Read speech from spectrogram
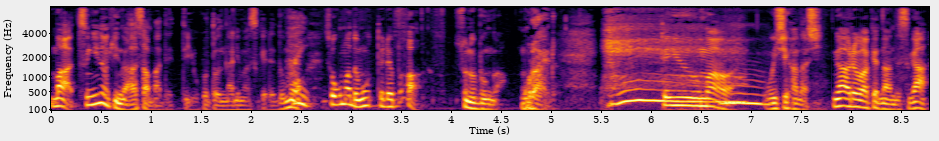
まあ、次の日の朝までっていうことになりますけれども、はい、そこまで持ってれば、その分がもらえる。っていう、まあ、美味しい話があるわけなんですが、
